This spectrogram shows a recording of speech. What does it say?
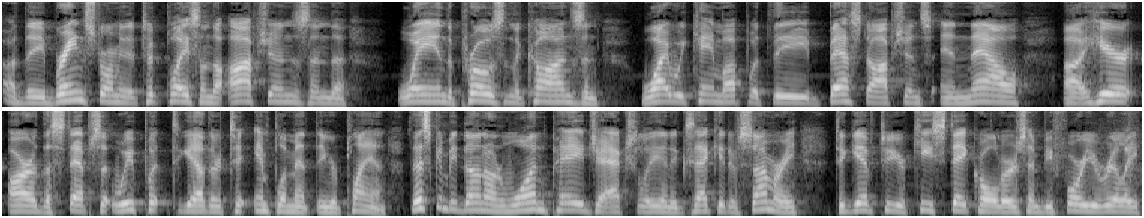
uh, the brainstorming that took place on the options and the weighing the pros and the cons and why we came up with the best options. And now, uh, here are the steps that we put together to implement the, your plan. This can be done on one page, actually, an executive summary to give to your key stakeholders. And before you really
